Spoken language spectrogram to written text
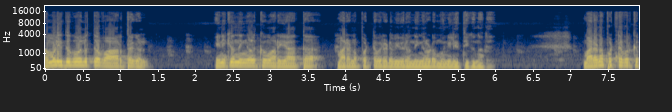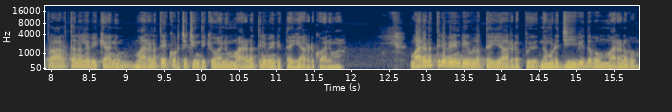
നമ്മൾ ഇതുപോലത്തെ വാർത്തകൾ എനിക്കും നിങ്ങൾക്കും അറിയാത്ത മരണപ്പെട്ടവരുടെ വിവരം നിങ്ങളുടെ മുന്നിൽ എത്തിക്കുന്നത്. മരണപ്പെട്ടവർക്ക് പ്രാർത്ഥന ലഭിക്കാനും മരണത്തെക്കുറിച്ച് ചിന്തിക്കുവാനും മരണത്തിന് വേണ്ടി തയ്യാറെടുക്കുവാനുമാണ്. മരണത്തിന് വേണ്ടിയുള്ള തയ്യാറെടുപ്പ് നമ്മുടെ ജീവിതവും മരണവും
